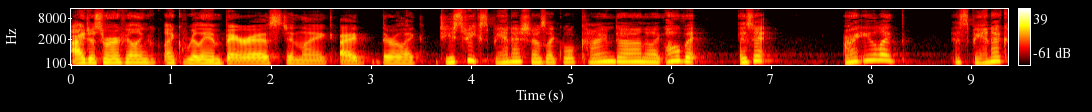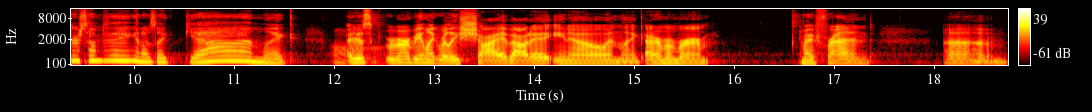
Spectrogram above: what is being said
I just remember feeling like really embarrassed and like I they were like, "Do you speak Spanish?" And I was like, "Well, kinda." And they're like, "Oh, but isn't aren't you like Hispanic or something?" And I was like, "Yeah." And like I just remember being like really shy about it, you know, and like I remember my friend um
